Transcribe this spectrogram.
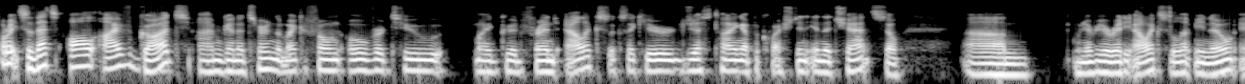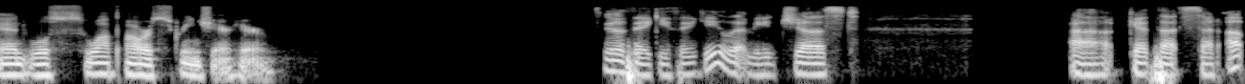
All right, so that's all I've got. I'm going to turn the microphone over to my good friend Alex. Looks like you're just tying up a question in the chat. So um, whenever you're ready, Alex, let me know and we'll swap our screen share here. Yeah, thank you, thank you. Let me just uh, get that set up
